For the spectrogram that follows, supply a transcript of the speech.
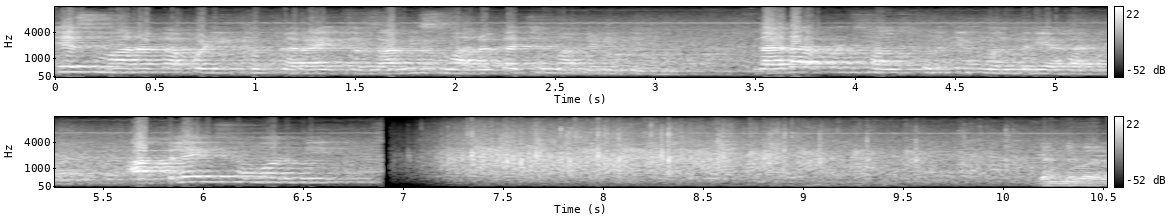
हे स्मारक आपण इथं करायचंच. आम्ही स्मारकाची मागणी केली. दादा आपण सांस्कृतिक मंत्री आहात. आपल्याही समोर मी धन्यवाद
